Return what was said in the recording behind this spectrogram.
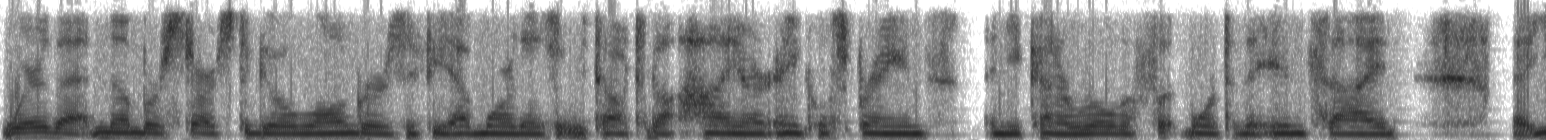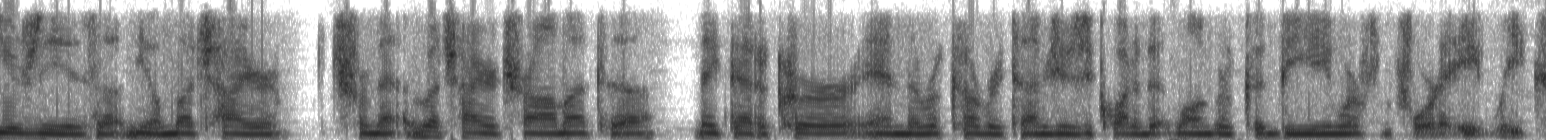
Where that number starts to go longer is if you have more of those that we talked about, higher ankle sprains, and you kind of roll the foot more to the inside. That usually is a, you know much higher much higher trauma to make that occur, and the recovery time is usually quite a bit longer. Could be anywhere from four to eight weeks.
